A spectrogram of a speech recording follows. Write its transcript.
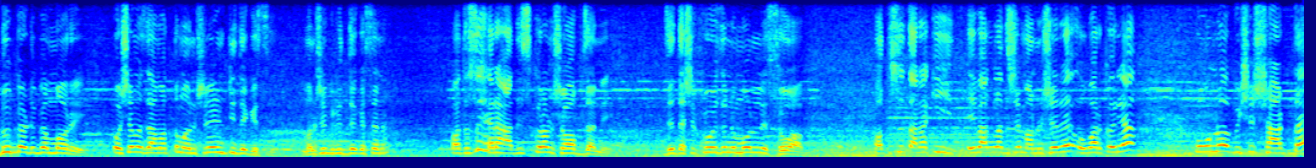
ডুববা ডুববা মরে, ওই সময় জামাত তো মানুষের এন্ট্রিতে গেছে, মানুষের বিরুদ্ধে গেছে না। অথচ এরা হাদিস কোরআন সব জানে, যে দেশের প্রয়োজনে মরলে সোয়াব অথচ তারা কি এই বাংলাদেশের মানুষের ওভার করিয়া কোনো বিশেষ স্বার্থে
